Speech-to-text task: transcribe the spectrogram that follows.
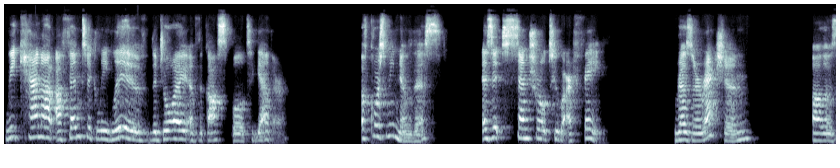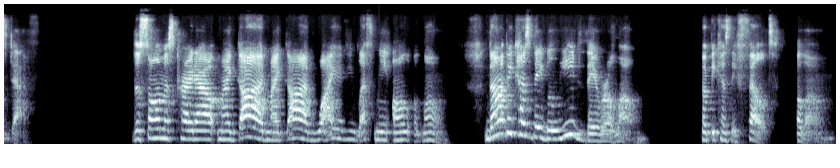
we cannot authentically live the joy of the gospel together. Of course, we know this as it's central to our faith. Resurrection follows death. The psalmist cried out, My God, my God, why have you left me all alone? not because they believed they were alone, but because they felt alone.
